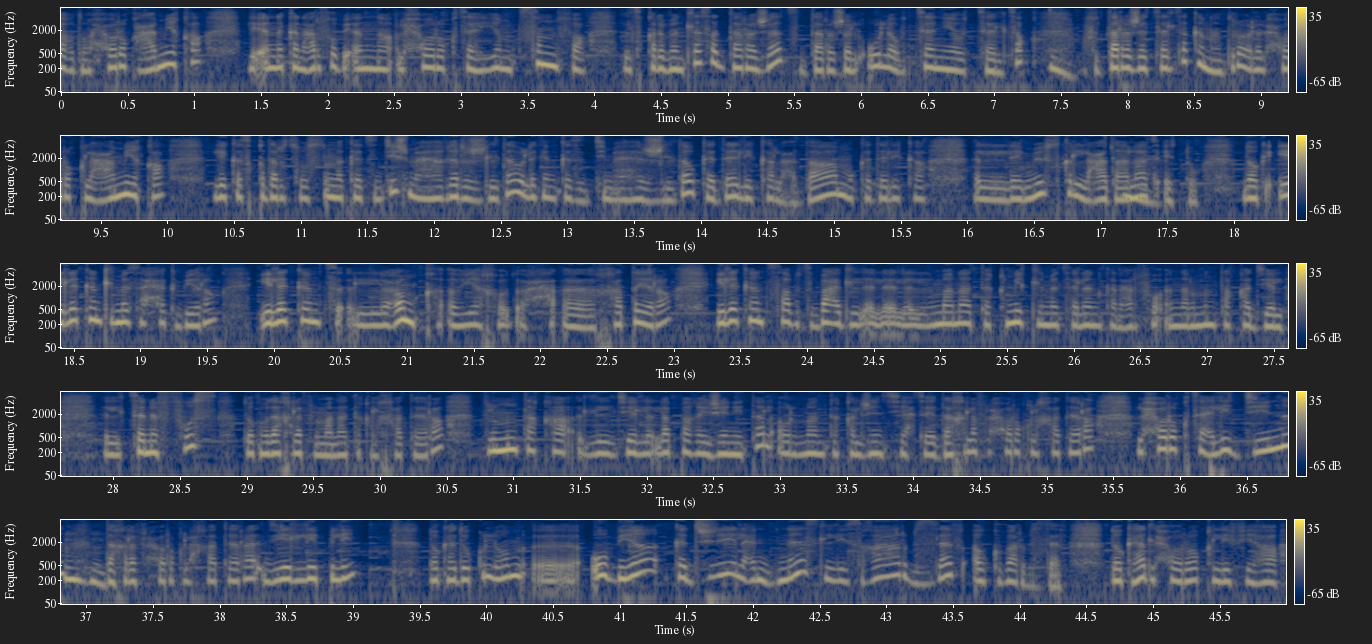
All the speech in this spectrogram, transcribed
pardon حروق عميقة لأن كنعرفوا بأن الحروق حتى هي متصنفة لتقريبا ثلاثة درجات الدرجة الأولى والثانية والثالثة. وفي الدرجة الثالثة كنهضروا على الحروق العميقة اللي كتقدر توصل ما كتديش معها غير الجلدة ولكن كتدي معها الجلدة وكذلك العظام وكذلك les muscles العضلات et tout donc إلا كانت المساحة كبيرة إلا كانت العمق هي خطيرة إلا كانت صابت بعض المناطق مثل مثلا كنعرفوا أن المنطقة ديال التنفس donc داخله في المناطق الخطيرة. في المنطقة ديال l'appareil génital أو المنطقة الجنسية حتى داخلة في الحروق الخطيرة. الحروق تاع اليدين داخلة في الحروق الخطيرة ديال لي بلي. donc هادو كلهم ou bien كتجي لعند الناس اللي صغار بزاف أو كبار بزاف. donc هاد الحروق اللي فيها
